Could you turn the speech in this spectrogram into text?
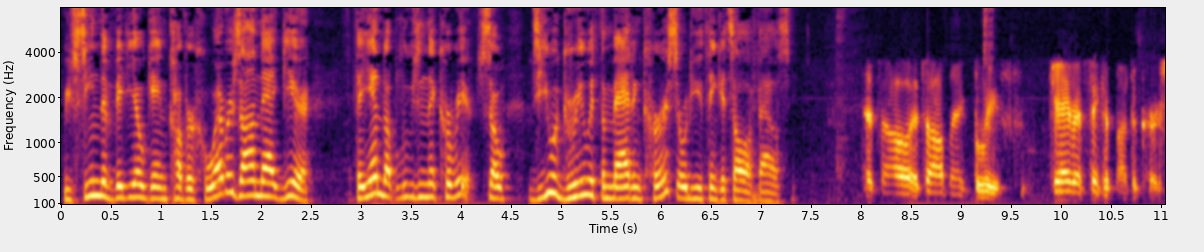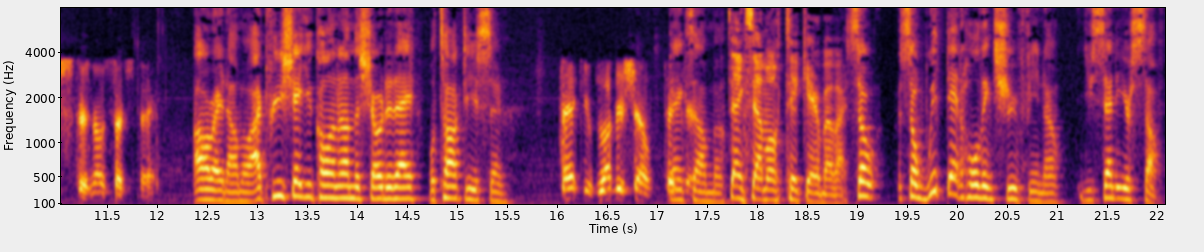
We've seen the video game cover. Whoever's on that year, they end up losing their career. So, do you agree with the Madden curse, or do you think it's all a fallacy? It's all it's all make believe. Can't even think about the curse. There's no such thing. All right, Elmo. I appreciate you calling on the show today. We'll talk to you soon. Thank you. Love your show. Take Thanks, care. Elmo. Thanks, Elmo. Take care. Bye bye. So, so with that holding true, Fino, you said it yourself.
